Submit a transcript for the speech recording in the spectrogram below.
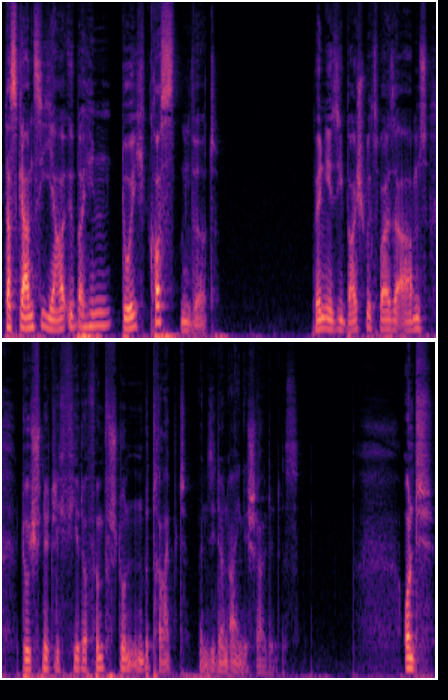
das ganze Jahr über hindurch kosten wird. Wenn ihr sie beispielsweise abends durchschnittlich vier oder fünf Stunden betreibt, wenn sie dann eingeschaltet ist. Und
